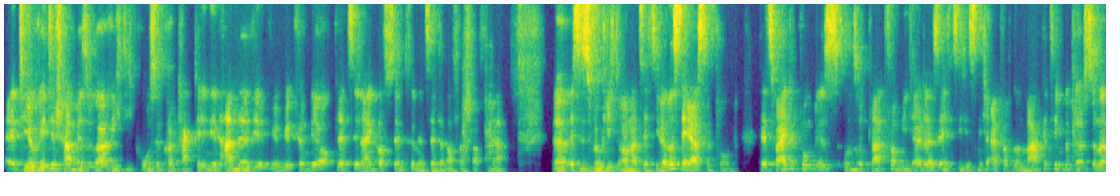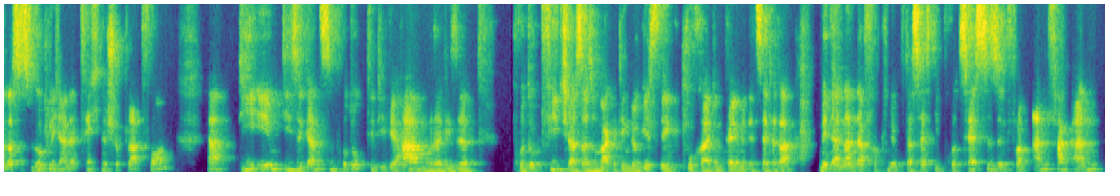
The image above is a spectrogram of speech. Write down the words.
Äh, theoretisch haben wir sogar richtig große Kontakte in den Handel. Wir, wir, wir können dir auch Plätze in Einkaufszentren etc. verschaffen. Ja? Äh, es ist wirklich 360. Das ist der erste Punkt. Der zweite Punkt ist, unsere Plattform ITL 360 ist nicht einfach nur ein Marketingbegriff, sondern das ist wirklich eine technische Plattform ja, die eben diese ganzen Produkte, die wir haben oder diese Produktfeatures, also Marketing, Logistik, Buchhaltung, Payment etc., miteinander verknüpft. Das heißt, die Prozesse sind von Anfang an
